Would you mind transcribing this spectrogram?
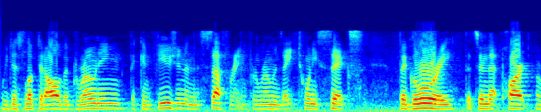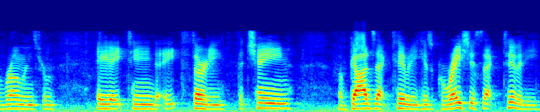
we just looked at all the groaning, the confusion, and the suffering from Romans 8:26. The glory that's in that part of Romans from 818 to 830, the chain of God's activity, His gracious activity,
